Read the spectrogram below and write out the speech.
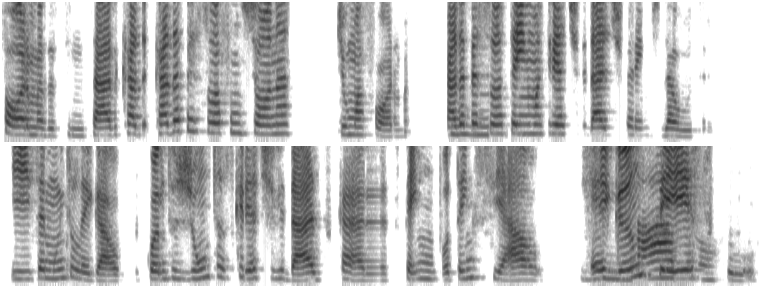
formas, assim, sabe? Cada, cada pessoa funciona de uma forma. Cada uhum. pessoa tem uma criatividade diferente da outra. E isso é muito legal. Quanto juntas criatividades, cara, tem um potencial gigantesco.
